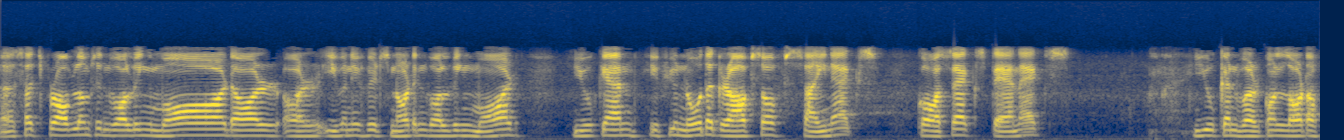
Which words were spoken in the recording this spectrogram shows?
uh, such problems involving mod or or even if it's not involving mod you can if you know the graphs of sin x cos x tan x you can work on a lot of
